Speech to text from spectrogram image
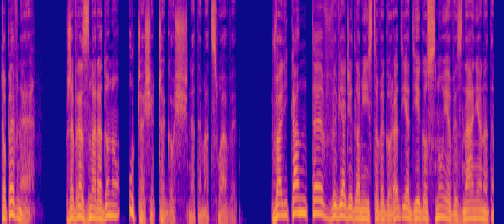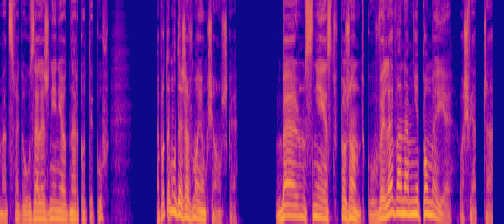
To pewne, że wraz z Maradoną uczę się czegoś na temat sławy. W Alicante w wywiadzie dla miejscowego radia Diego snuje wyznania na temat swego uzależnienia od narkotyków, a potem uderza w moją książkę. Burns nie jest w porządku, wylewa na mnie pomyje, oświadcza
